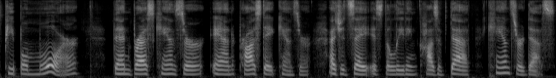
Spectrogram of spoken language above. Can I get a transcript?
people more than breast cancer and prostate cancer. I should say it's the leading cause of death, cancer deaths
